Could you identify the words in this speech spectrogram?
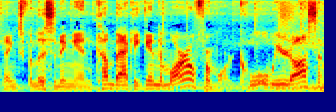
Thanks for listening, and come back again tomorrow for more cool, weird, awesome.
